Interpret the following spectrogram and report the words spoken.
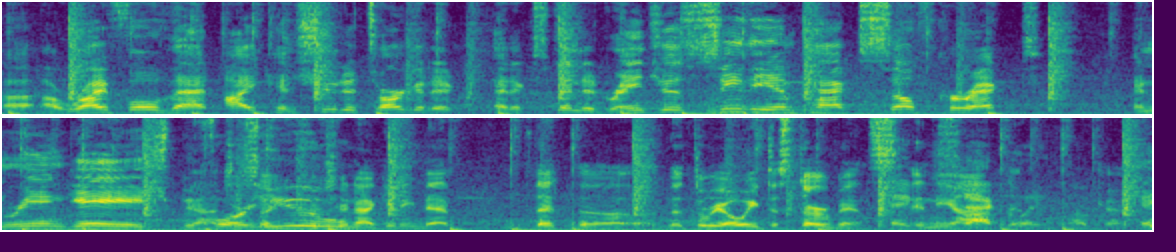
Uh, a rifle that I can shoot a target at, at extended ranges, see the impact, self-correct, and re-engage before Gotcha. So you. you're not getting that that the the 308 disturbance in the Exactly. optic. Okay.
